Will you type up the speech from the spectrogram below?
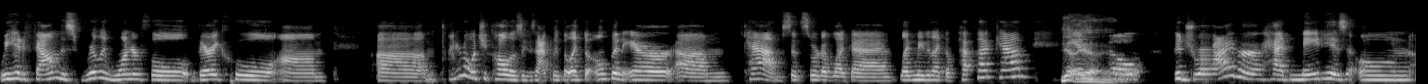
we had found this really wonderful, very cool. Um, um, I don't know what you call those exactly, but like the open air um, cabs. It's sort of like a like maybe like a putt putt cab. Yeah, and yeah. So yeah. the driver had made his own.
